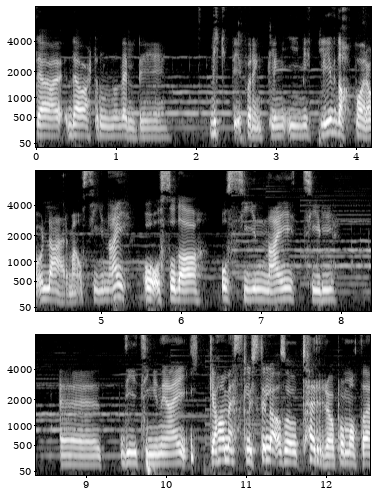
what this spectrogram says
Det har, det har vært en veldig viktig forenkling i mitt liv. da, Bare å lære meg å si nei. Og også da å si nei til eh, de tingene jeg ikke har mest lyst til. Da. Altså tørre å på en måte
